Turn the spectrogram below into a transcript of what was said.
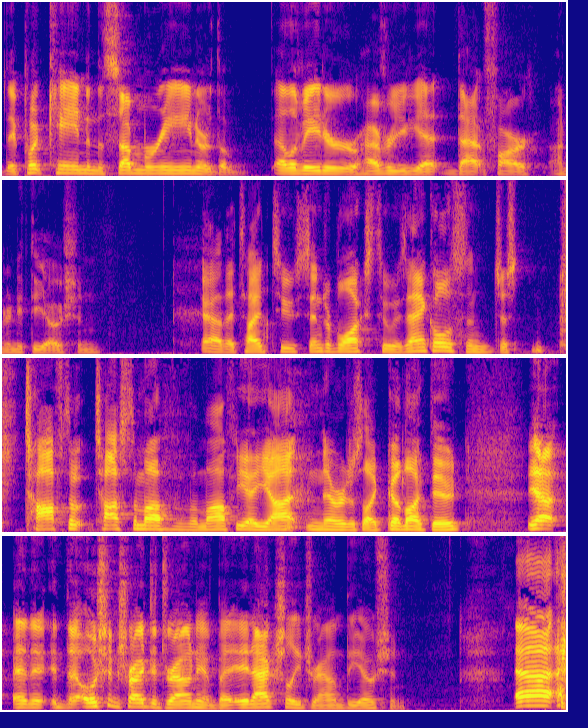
they put Cain in the submarine or the elevator or however you get that far underneath the ocean. Yeah, they tied two cinder blocks to his ankles and just tossed tossed him off of a mafia yacht, and they were just like, "Good luck, dude." Yeah, and it, the ocean tried to drown him, but it actually drowned the ocean. Uh,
